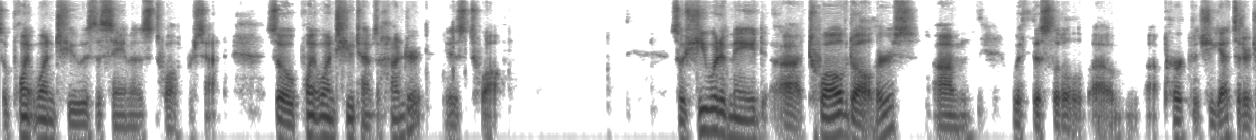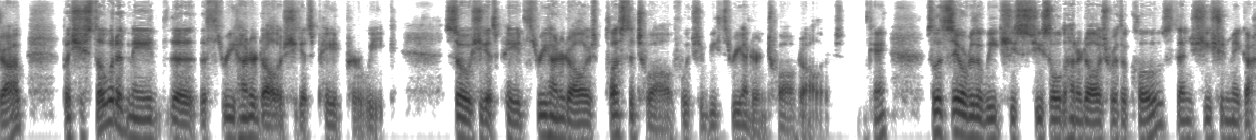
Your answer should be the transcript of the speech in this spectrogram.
So 0.12 is the same as 12%. So 0.12 times 100 is 12. So she would have made uh, $12 um, with this little um, uh, perk that she gets at her job, but she still would have made the, the $300 she gets paid per week. So she gets paid $300 plus the 12, which would be $312. Okay, so let's say over the week she she sold hundred dollars worth of clothes, then she should make a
